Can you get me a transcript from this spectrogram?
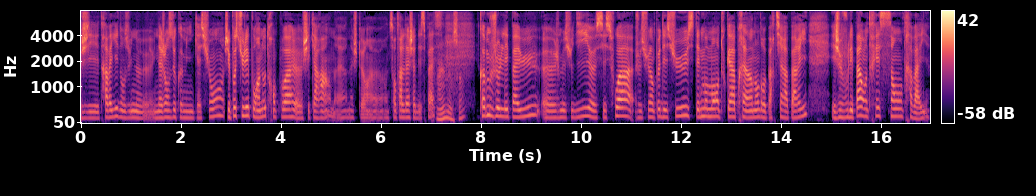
j'ai travaillé dans une, une agence de communication. J'ai postulé pour un autre emploi chez Cara, un, acheteur, une centrale d'achat d'espace. Oui, bien sûr. Comme je l'ai pas eu, je me suis dit c'est soit je suis un peu déçue, c'était le moment en tout cas après un an de repartir à Paris, et je voulais pas entrer sans travail.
